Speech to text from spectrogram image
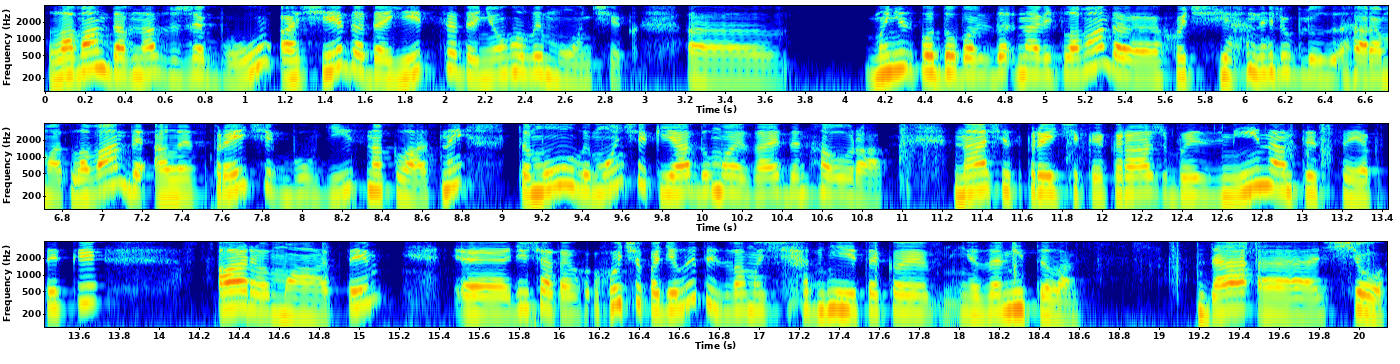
Лаванда в нас вже був, а ще додається до нього лимончик. Е, Мені сподобався навіть лаванда, хоч я не люблю аромат лаванди, але спрейчик був дійсно класний. Тому лимончик, я думаю, зайде на ура. Наші спрейчики краш без змін, антисептики, аромати. Дівчата, хочу поділитись з вами ще однією такою замітила. Да, е, що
